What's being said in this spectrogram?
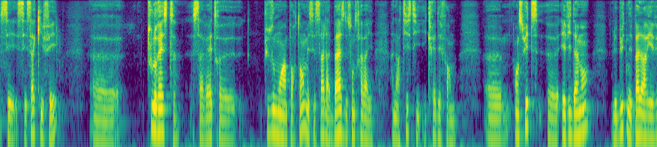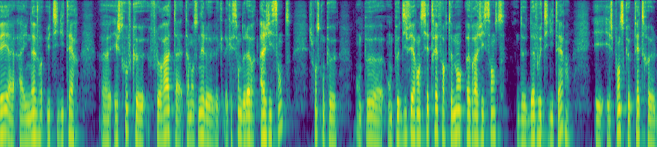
c'est ça qu'il fait. tout le reste, ça va être plus ou moins important, mais c'est ça la base de son travail. Un artiste, il crée des formes. ensuite, évidemment, le but n'est pas d'arriver à, une œuvre utilitaire. Euh, et je trouve que Flora, tu as, mentionné la question de l'œuvre agissante. Je pense qu'on peut, on peut, euh, peut différencier très fortement œuvre agissante d'œuvre utilitaire. Et, je pense que peut-être euh,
